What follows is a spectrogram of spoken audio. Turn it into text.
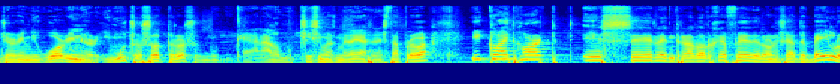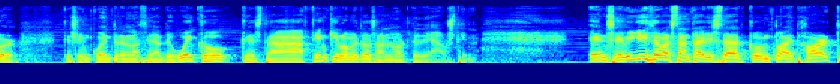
Jeremy Wariner y muchos otros, que ha ganado muchísimas medallas en esta prueba. Y Clyde Hart es el entrenador jefe de la Universidad de Baylor, que se encuentra en la ciudad de Waco, que está a 100 kilómetros al norte de Austin. En Sevilla hice bastante amistad con Clyde Hart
